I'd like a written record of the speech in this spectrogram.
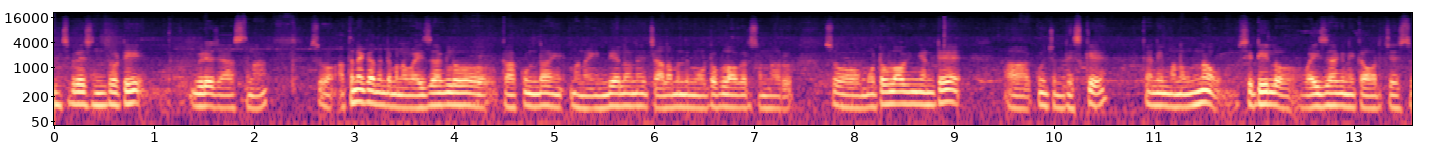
ఇన్స్పిరేషన్ తోటి వీడియో చేస్తున్నా. సో అతనే కాదండి మన వైజాగ్లో కాకుండా మన ఇండియాలోనే చాలామంది మోటో బ్లాగర్స్ ఉన్నారు. సో మోటో బ్లాగింగ్ అంటే కొంచెం రిస్కే కానీ మనం ఉన్న సిటీలో వైజాగ్ని కవర్ చేస్తూ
